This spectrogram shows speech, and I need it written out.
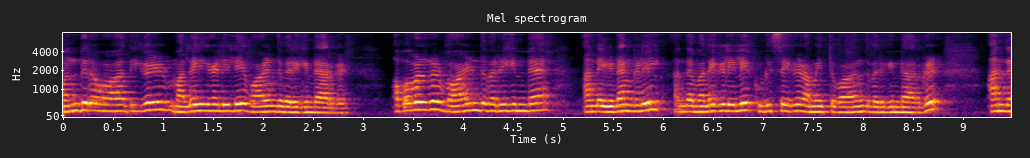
மந்திரவாதிகள் மலைகளிலே வாழ்ந்து வருகின்றார்கள். அவர்கள் வாழ்ந்து வருகின்ற அந்த இடங்களில் அந்த மலைகளிலே குடிசைகள் அமைத்து வாழ்ந்து வருகின்றார்கள். அந்த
